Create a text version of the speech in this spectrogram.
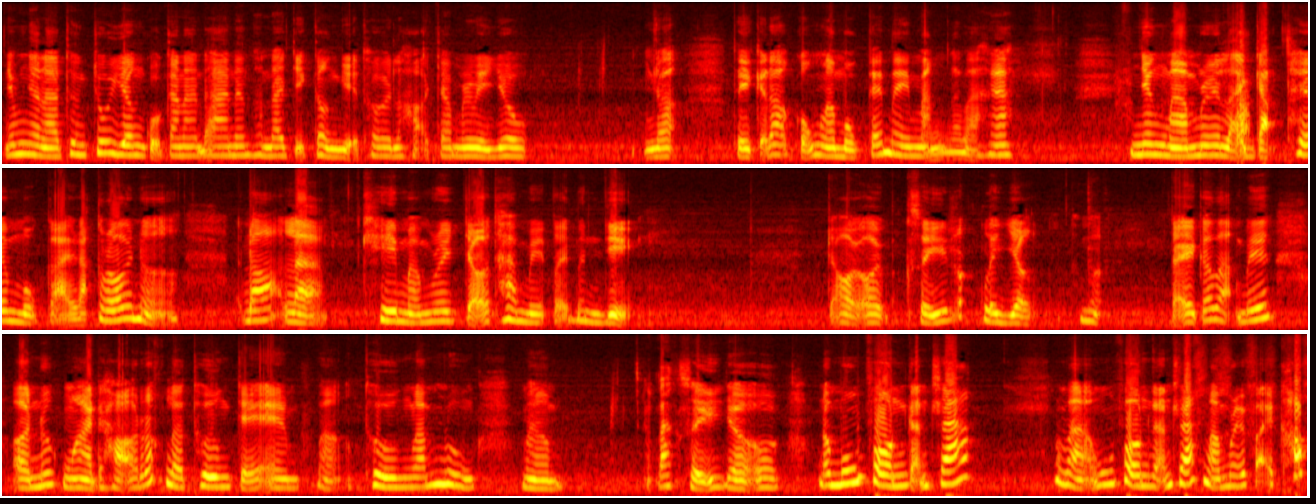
giống như là thương chú dân của Canada, nên thành ra chỉ cần vậy thôi là họ cho Mary vô. Đó, thì cái đó cũng là một cái may mắn các bạn ha nhưng mà Mary lại gặp thêm một cái rắc rối nữa. Đó là khi mà Mary chở Tammy tới bệnh viện. Trời ơi, bác sĩ rất là giận. Tại các bạn biết, ở nước ngoài thì họ rất là thương trẻ em mà thương lắm luôn. Mà bác sĩ giờ nó muốn phone cảnh sát. Mà muốn phone cảnh sát mà mới phải khóc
